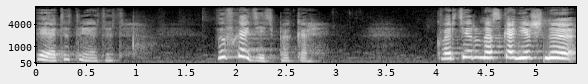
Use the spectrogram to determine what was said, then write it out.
Этот, этот. Вы входите пока. Квартиры у нас, конечно,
